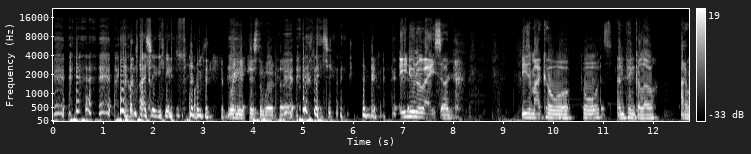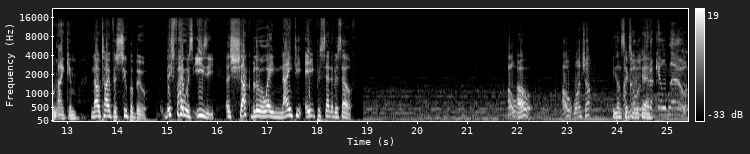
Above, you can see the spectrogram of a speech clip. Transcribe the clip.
Your magic uniform. Bring a kiss to work there. Literally. Are you doing alright, son? These are my co cohorts and Piccolo. I don't like him. Now time for Super Buu. This fight was easy, as Shaq blew away 98% of his health. Oh. Oh, Oh, one shot. he's on I'm going for a kill blow.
